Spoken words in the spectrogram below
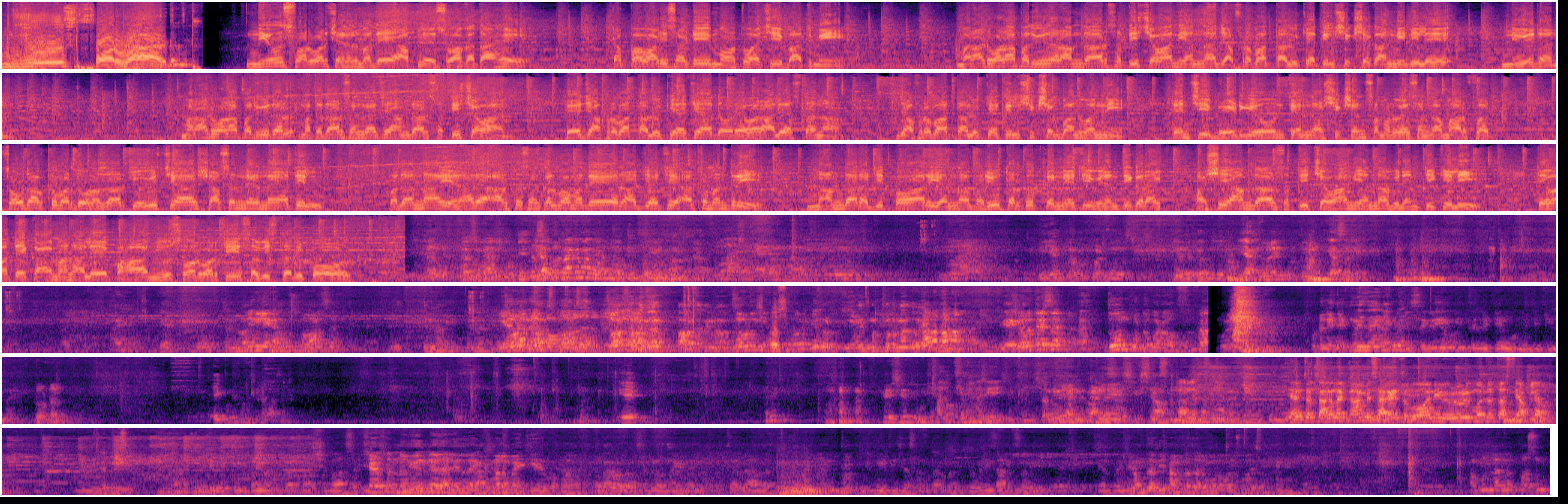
News forward news forward चॅनलमध्ये आपले स्वागत आहे. टप्पावाढीसाठी महत्त्वाची बातमी. मराठवाडा पदवीधर आमदार सतीश चव्हाण यांना जाफराबाद तालुक्यातील शिक्षकांनी दिले निवेदन. मराठवाडा पदवीधर मतदारसंघाचे आमदार सतीश चव्हाण हे जाफराबाद तालुक्याच्या दौऱ्यावर आले असताना जाफराबाद तालुक्यातील शिक्षक बांधवांनी त्यांची भेट घेऊन त्यांना शिक्षण समन्वय संघामार्फत चौदा ऑक्टोबर दोन हजार चोवीसच्या शासन निर्णयातील पदांना येणाऱ्या अर्थसंकल्पामध्ये राज्याचे अर्थमंत्री नामदार अजित पवार यांना भरीव तरतूद करण्याची विनंती करावी अशी आमदार सतीश चव्हाण यांना विनंती केली. तेव्हा ते काय म्हणाले पहा न्यूज फॉरवर्डची सविस्तर रिपोर्ट. या पाठीमागे या या सर दोन फ़ोटो काढू आपण. सगळी सगळी इथली टीम घुमलेली टीम आहे. टोटल एक मिनिट. यांचं चांगलं काम आहे साऱ्याचं भाऊ आणि वेळोवेळी मदत असते आपल्याला नवीन झालेलं आहे मला माहिती आहे बाबा सगळं माहिती आहे संदर्भात. आपण लागत बसून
